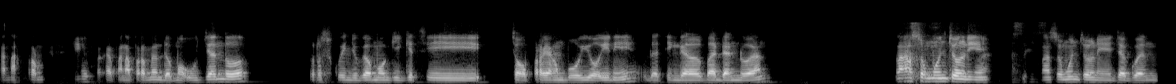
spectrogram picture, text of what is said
panah permen pakai panah permen udah mau hujan tuh. Terus Queen juga mau gigit si Chopper yang boyo ini udah tinggal badan doang langsung muncul nih, langsung muncul nih jagoan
